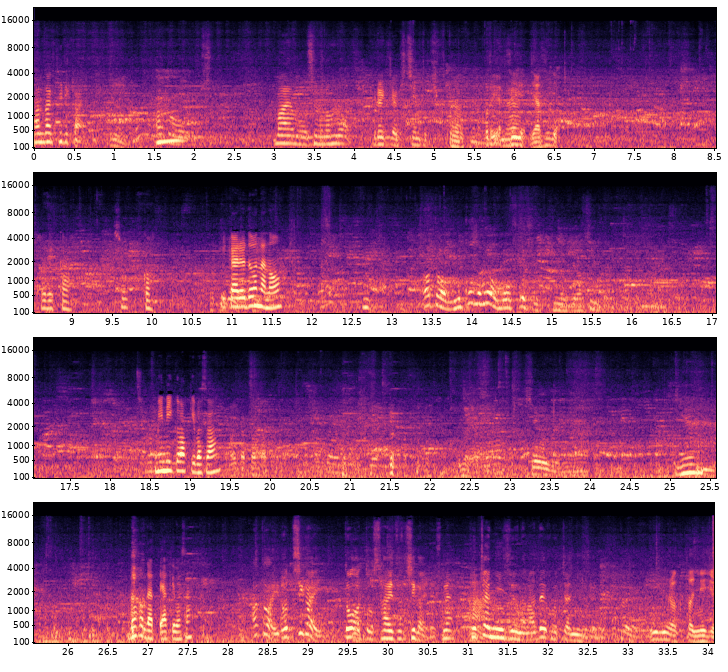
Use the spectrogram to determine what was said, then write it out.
三段切り替え。あと前も後ろのもブレーキがきちんと効くと、うん、これ安い安いじゃんこれか。そっか。ヒカルどうなの？あとは向こうの方はもう少し金額安いと見に行く秋葉さん。そうよね。うんどこだって秋葉さん？あとは色違いとあとサイズ違いですねこっちは27でこっちは26 26と27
